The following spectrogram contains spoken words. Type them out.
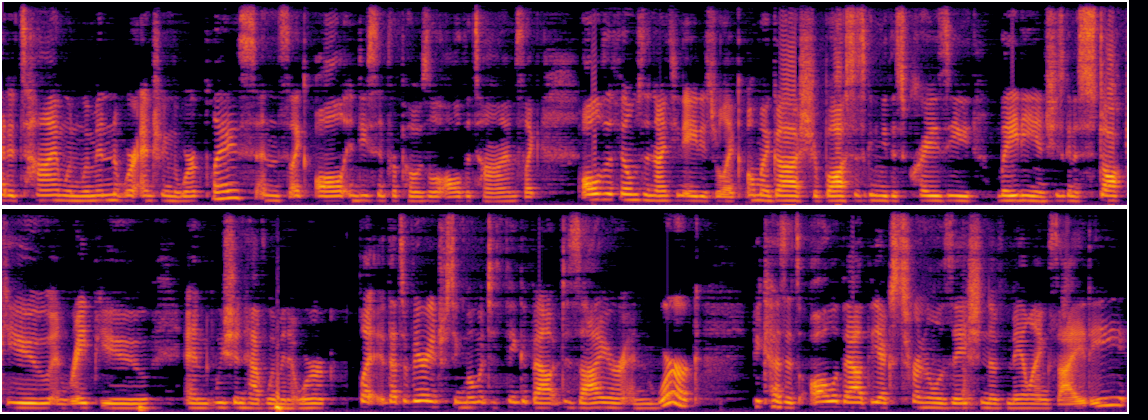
at a time when women were entering the workplace and it's like all indecent proposal all the times like all of the films in the 1980s were like, oh my gosh, your boss is going to be this crazy lady and she's going to stalk you and rape you and we shouldn't have women at work. but that's a very interesting moment to think about desire and work because it's all about the externalization of male anxiety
